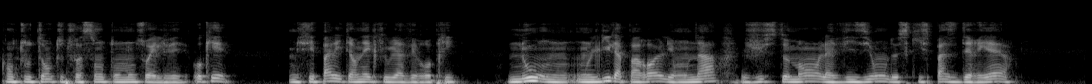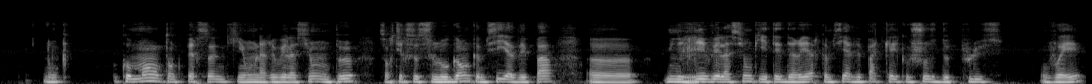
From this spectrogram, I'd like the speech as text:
qu'en tout temps, de toute façon, ton nom soit élevé. Ok, mais c'est pas l'Éternel qui lui avait repris. Nous, on, on lit la parole et on a justement la vision de ce qui se passe derrière. Donc, comment, en tant que personne qui ont la révélation, on peut sortir ce slogan comme s'il n'y avait pas euh, une révélation qui était derrière, comme s'il n'y avait pas quelque chose de plus. Vous voyez?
